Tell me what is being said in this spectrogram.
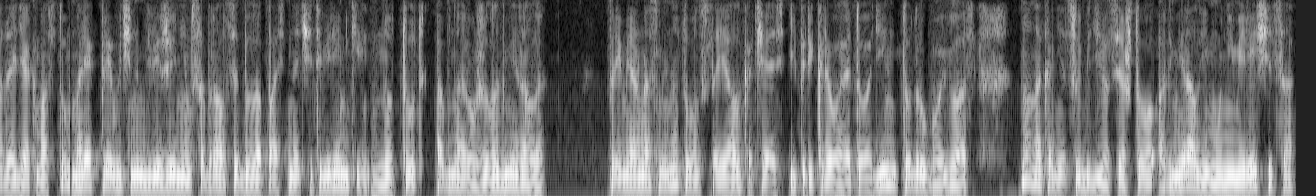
Подойдя к мосту, моряк привычным движением собрался было пасть на четвереньки, но тут обнаружил адмирала. Примерно с минуту он стоял, качаясь и перекрывая то один, то другой глаз, но наконец убедился, что адмирал ему не мерещится,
